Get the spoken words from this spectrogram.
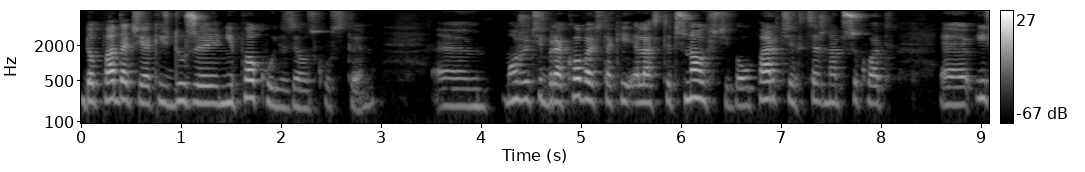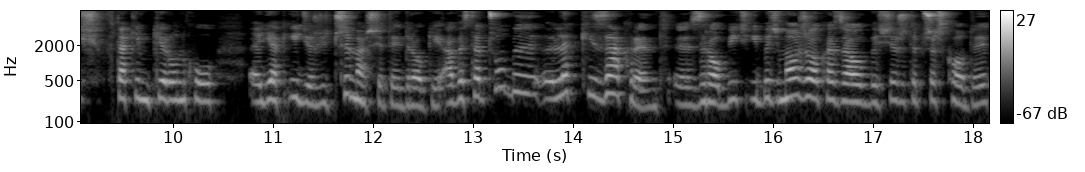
Dopada ci jakiś duży niepokój w związku z tym. Może ci brakować takiej elastyczności, bo uparcie chcesz na przykład e, iść w takim kierunku, jak idziesz i trzymasz się tej drogi, a wystarczyłoby lekki zakręt e, zrobić i być może okazałoby się, że te przeszkody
